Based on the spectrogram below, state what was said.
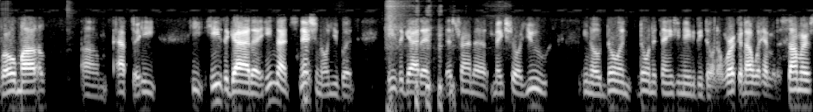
role model. Um, after he he he's the guy that he's not snitching on you, but he's the guy that that's trying to make sure you you know doing doing the things you need to be doing. I'm working out with him in the summers,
